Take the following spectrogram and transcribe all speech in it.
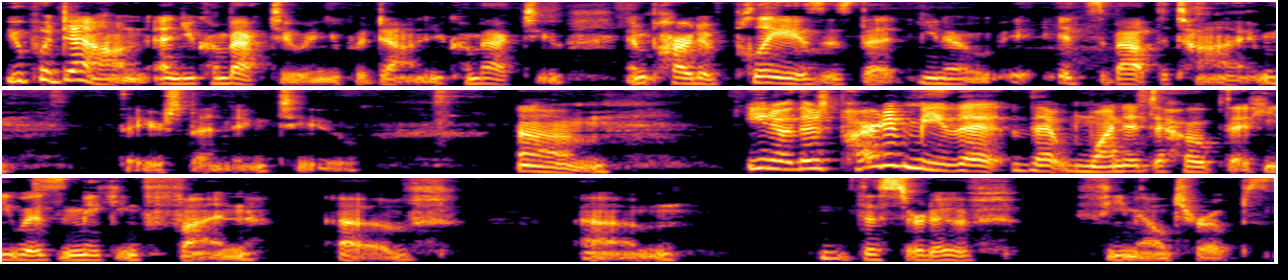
you put down and you come back to and you put down and you come back to. And part of plays is that you know it's about the time that you're spending too um you know, there's part of me that that wanted to hope that he was making fun of um, the sort of female tropes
